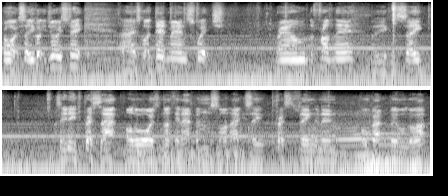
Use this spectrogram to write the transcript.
Right, so you've got your joystick. Uh, it's got a dead man switch round the front there, where you can see. So you need to press that, otherwise nothing happens. Like that, you see, press the thing and then pull back, the boom will go up.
